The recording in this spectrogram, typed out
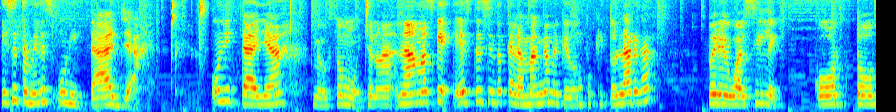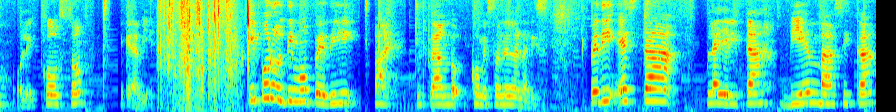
este también es unitalla. unitalla, me gustó mucho, nada más que este siento que la manga me quedó un poquito larga, pero igual si le corto o le coso, me queda bien. Y por último pedí, ay, me está dando comezón en la nariz. Pedí esta playerita bien básica.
